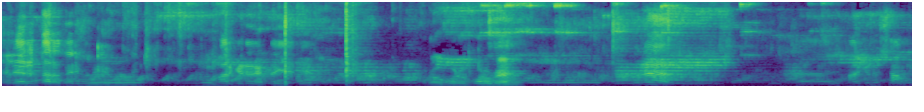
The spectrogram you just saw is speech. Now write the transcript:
তাড়াতাড়ি মানে মার্কেটের একটা ইয়ে দিয়ে দিন। উপরে উপরে উঠে হ্যাঁ, এই মার্কেটের সামনে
